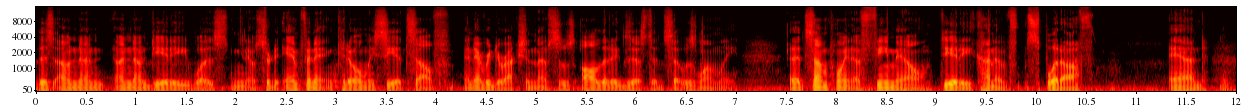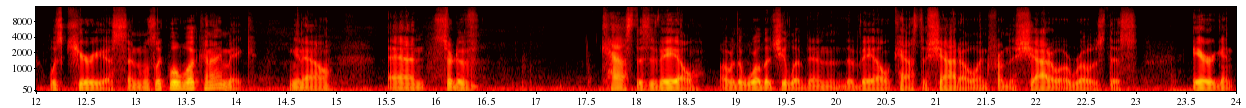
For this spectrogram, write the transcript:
this unknown unknown deity was, you know, sort of infinite and could only see itself in every direction. This was all that existed, so it was lonely. And at some point, a female deity kind of split off and was curious and was like, "Well, what can I make?" You know, and sort of cast this veil over the world that she lived in. The veil cast a shadow, and from the shadow arose this arrogant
